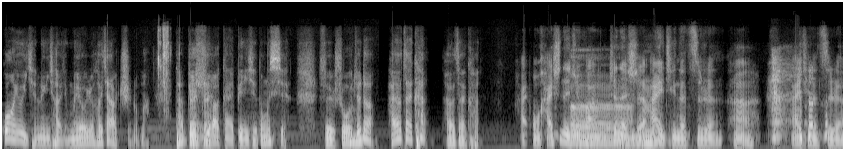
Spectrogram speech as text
光有以前灵巧已经没有任何价值了嘛，他必须要改变一些东西。所以说，我觉得还要再看，还要再看。还我还是那句话，真的是爱情的滋润啊，爱情的滋润，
